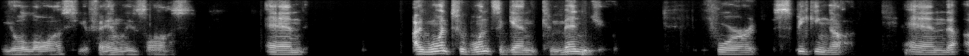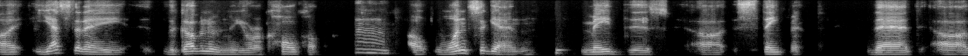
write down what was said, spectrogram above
your loss, your family's loss. And I want to once again commend you for speaking up. And uh, yesterday, the governor of New York, Hochul, Mm, uh, once again made this uh, statement that uh,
